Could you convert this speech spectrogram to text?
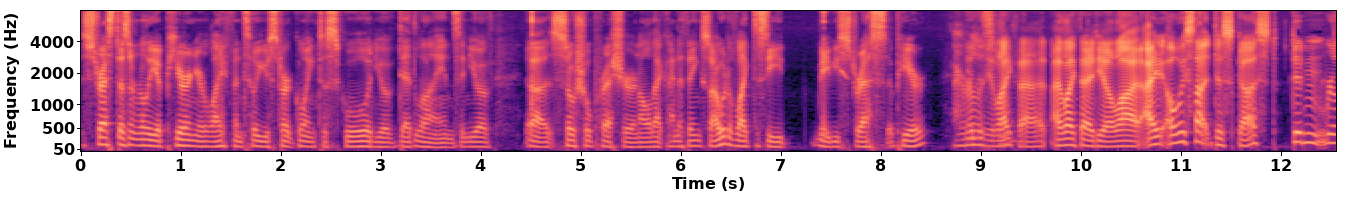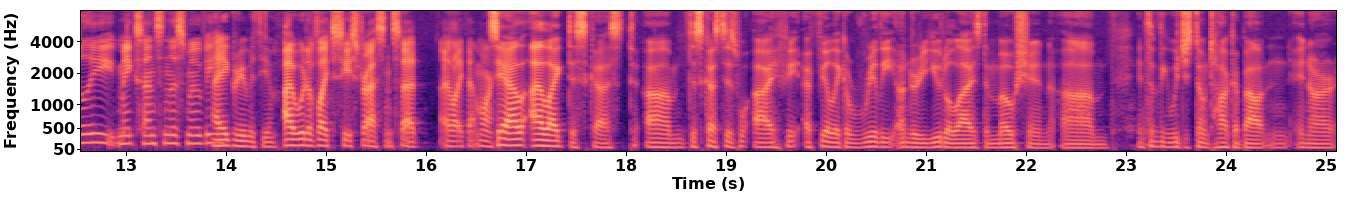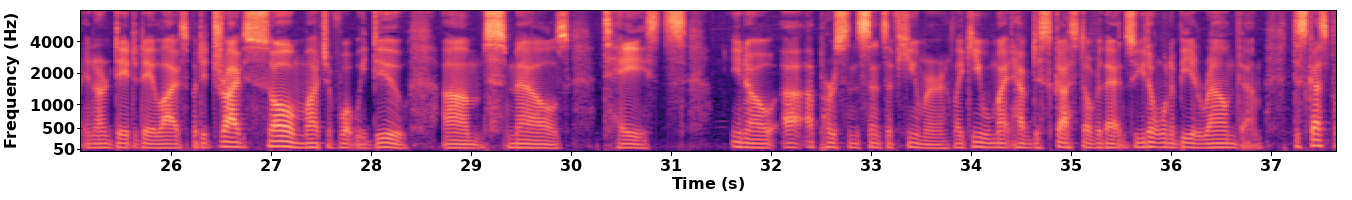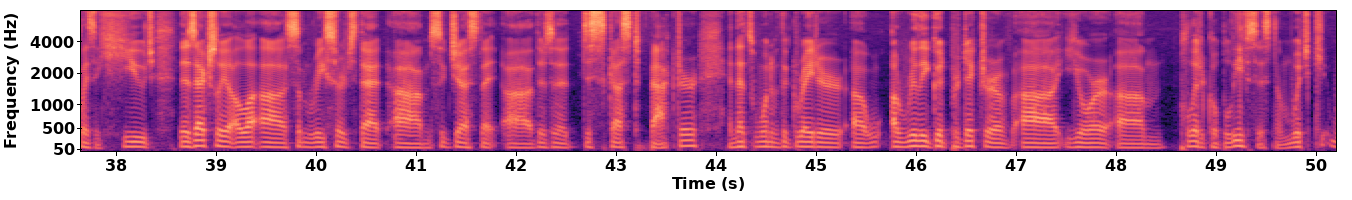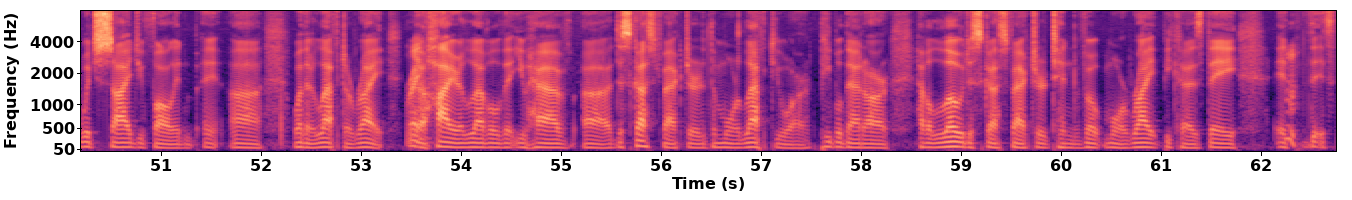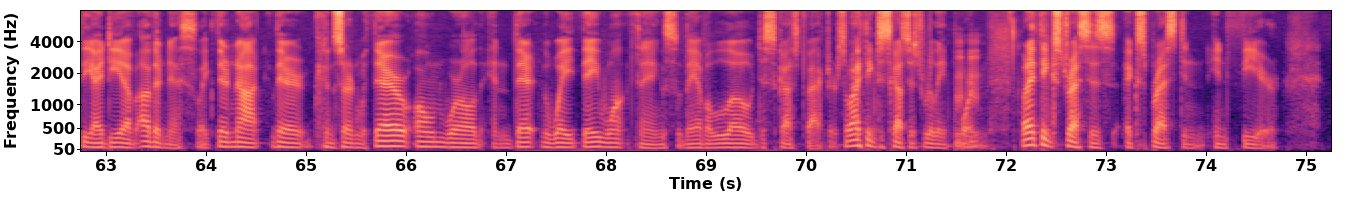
stress doesn't really appear in your life until you start going to school and you have deadlines and you have uh, social pressure and all that kind of thing. So I would have liked to see maybe stress appear. I really this like that. I like that idea a lot. I always thought disgust didn't really make sense in this movie. I agree with you. I would have liked to see stress instead. I like that more. See, I, I like disgust. Um, disgust is I feel, I feel like a really underutilized emotion. Um, and something we just don't talk about in, in our in our day to day lives. But it drives so much of what we do. Um, smells, tastes. You know, a, a person's sense of humor. Like you might have disgust over that, and so you don't want to be around them. Disgust plays a huge. There's actually a uh, some research that um, suggests that uh, there's a disgust factor, and that's one of the greater, uh, a really good predictor of uh, your um, political belief system, which which side you fall in, uh, whether left or right. Right. The higher level that you have uh, disgust factor, the more left you are. People that are have a low disgust factor tend to vote more right because they it, it's the idea of otherness. Like they're not they're concerned with their own world and their the way they want things, so they have a low disgust factor. So I think disgust is really important, but I think stress is expressed in in fear.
